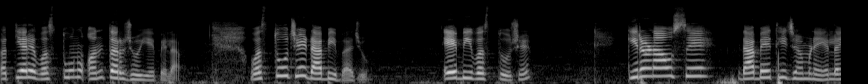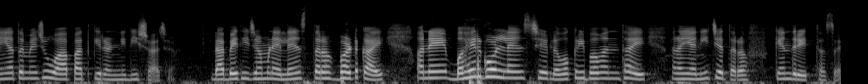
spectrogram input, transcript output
અત્યારે વસ્તુનું અંતર જોઈએ પહેલાં. વસ્તુ છે ડાબી બાજુ. એ બી વસ્તુ છે. કિરણ આવશે. ડાબેથી જમણે, એટલે અહીંયા તમે જુઓ આપાત કિરણની દિશા છે. ડાબેથી જમણે લેન્સ તરફ ભટકાય અને બહિર્ગોળ લેન્સ છે એટલે વક્રીભવન થઈ અને અહીંયા નીચે તરફ કેન્દ્રિત થશે.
